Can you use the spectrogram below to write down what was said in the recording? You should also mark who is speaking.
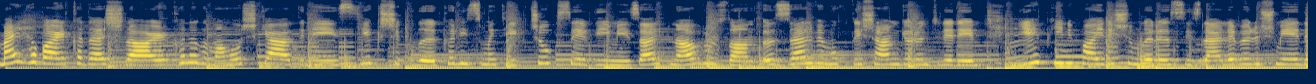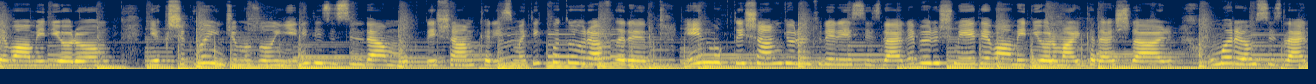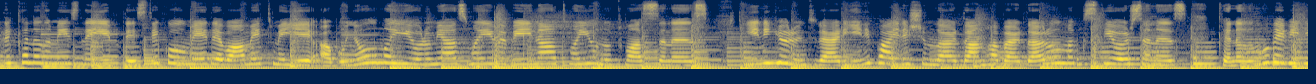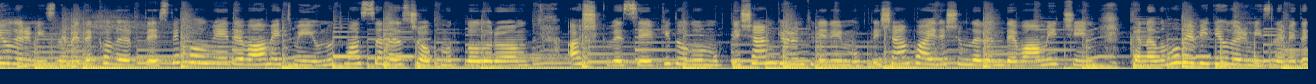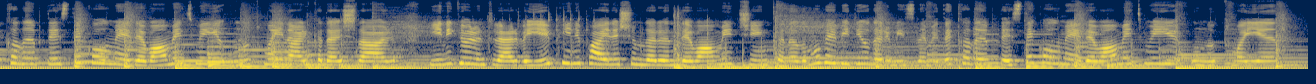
Speaker 1: Merhaba arkadaşlar, kanalıma hoş geldiniz. Yakışıklı, karizmatik, çok sevdiğimiz Alp Navruz'dan özel ve muhteşem görüntüleri, yepyeni paylaşımları sizlerle bölüşmeye devam ediyorum. Yakışıklı oyuncumuzun yeni dizisinden muhteşem, karizmatik fotoğrafları, en muhteşem görüntüleri sizlerle bölüşmeye devam ediyorum arkadaşlar. Umarım sizler de kanalımı izleyip destek olmaya devam etmeyi, abone olmayı, yorum yazmayı ve beğeni atmayı unutmazsınız. Yeni görüntüler, yeni paylaşımlardan haberdar olmak istiyorsanız kanalımı ve videolarımı kalıp destek olmaya devam etmeyi unutmazsanız çok mutlu olurum. Aşk ve sevgi dolu muhteşem görüntüleri, muhteşem paylaşımların devamı için kanalımı ve videolarımı izlemede kalıp destek olmaya devam etmeyi unutmayın arkadaşlar. Yeni görüntüler ve yepyeni paylaşımların devamı için kanalımı ve videolarımı izlemede kalıp destek olmaya devam etmeyi unutmayın.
